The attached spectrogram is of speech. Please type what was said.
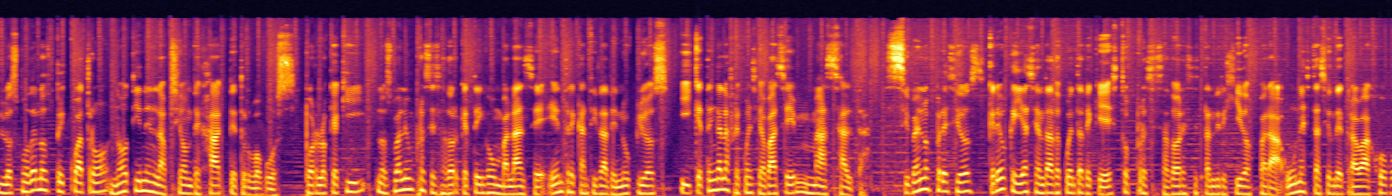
Los modelos P4 no tienen la opción de hack de Turbo Boost, por lo que aquí nos vale un procesador que tenga un balance entre cantidad de núcleos y que tenga la frecuencia base más alta. Si ven los precios, creo que ya se han dado cuenta de que estos procesadores están dirigidos para una estación de trabajo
